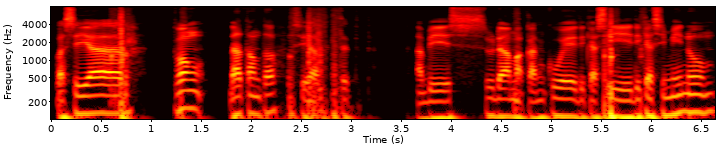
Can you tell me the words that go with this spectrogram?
pas siar, kong datang toh pas siar. Tet, tet. Habis sudah makan kue dikasih dikasih minum.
